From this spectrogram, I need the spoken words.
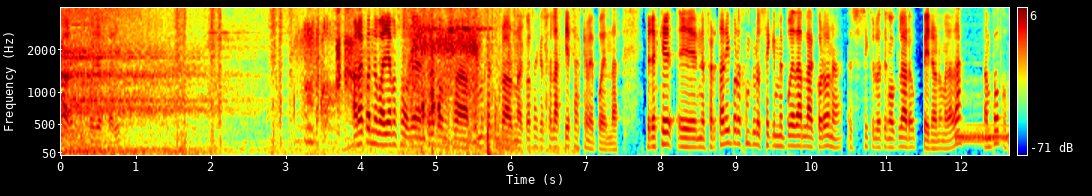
Vale, pues ya estaría. Ahora cuando vayamos a volver a entrar vamos a, vamos a comprobar una cosa que son las piezas que me pueden dar. Pero es que eh, en Nefertari, por ejemplo, sé que me puede dar la corona, eso sí que lo tengo claro, pero no me la da, tampoco.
